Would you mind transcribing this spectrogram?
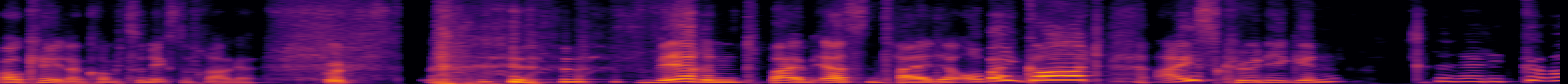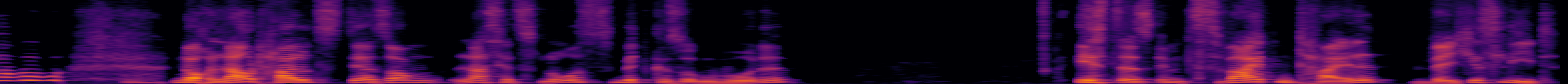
Okay, dann komme ich zur nächsten Frage. Gut. Während beim ersten Teil der Oh mein Gott, Eiskönigin, Let it go, noch lauthals der Song Lass jetzt los mitgesungen wurde, ist es im zweiten Teil welches Lied?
